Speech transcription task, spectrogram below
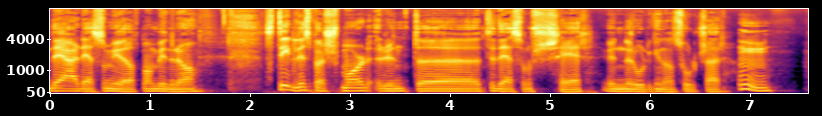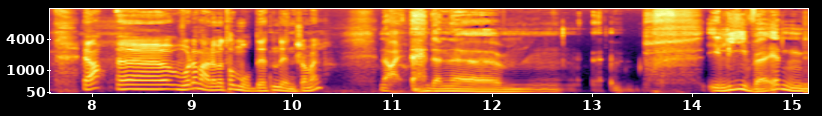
Det er det som gjør at man begynner å stille spørsmål rundt uh, til det som skjer under Ole Gunnar Solskjær. Mm. Ja, øh, Hvordan er det med tålmodigheten din, Jamel? Nei, den uh, I livet er den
